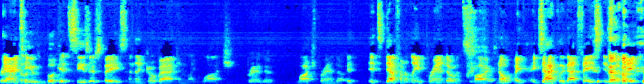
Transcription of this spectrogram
guarantee you, look at Caesar's face and then go back and like watch Brando. watch Brando. It, it's definitely Brando inspired. No, e- exactly. That face is No. the face.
